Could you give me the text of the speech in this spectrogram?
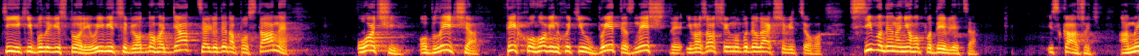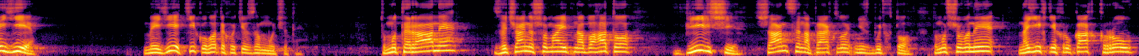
ті, які були в історії, уявіть собі, одного дня ця людина повстане, очі, обличчя тих, кого він хотів вбити, знищити, і вважав, що йому буде легше від цього. Всі вони на нього подивляться і скажуть: а ми є. Ми є ті, кого ти хотів замучити. Тому тирани, звичайно, що мають набагато більші шанси на пекло, ніж будь-хто. Тому що вони на їхніх руках кров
